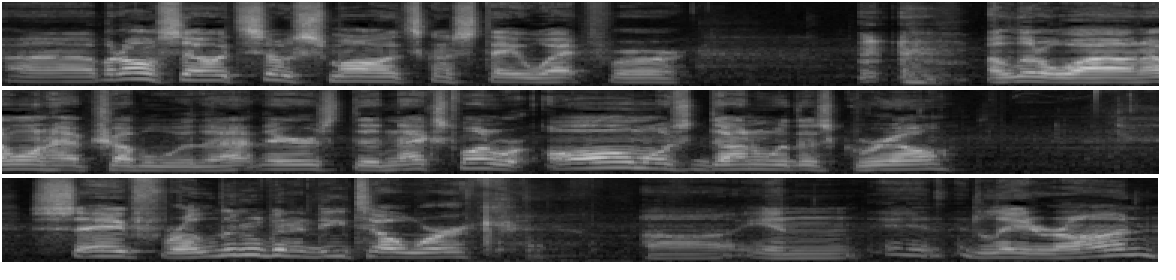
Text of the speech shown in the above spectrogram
Uh, but also, it's so small, it's going to stay wet for a little while, and I won't have trouble with that. There's the next one. We're almost done with this grill. Save for a little bit of detail work uh, in, in later on.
